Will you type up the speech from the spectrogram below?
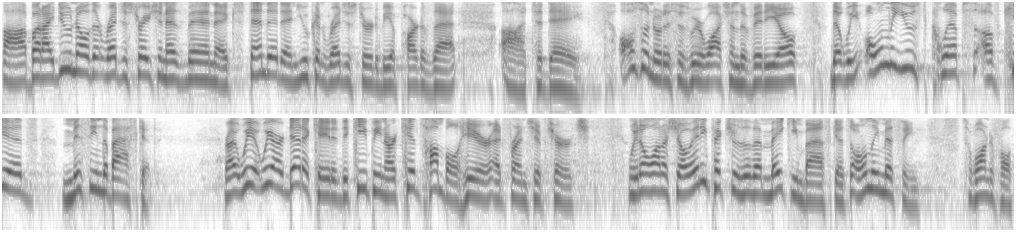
Uh, but I do know that registration has been extended and you can register to be a part of that uh, today. Also, notice as we were watching the video that we only used clips of kids missing the basket. Right? We, we are dedicated to keeping our kids humble here at Friendship Church. We don't want to show any pictures of them making baskets, only missing. It's wonderful.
